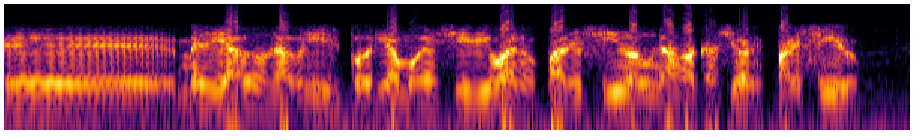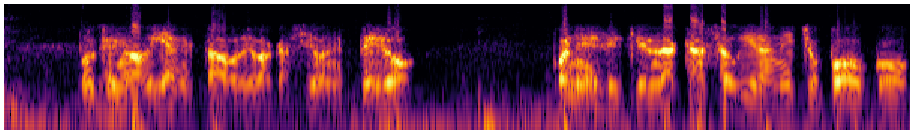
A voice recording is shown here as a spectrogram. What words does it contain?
eh, mediados de abril podríamos decir, y bueno, parecido a unas vacaciones, parecido, porque no habían estado de vacaciones, pero ponele que en la casa hubieran hecho poco,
